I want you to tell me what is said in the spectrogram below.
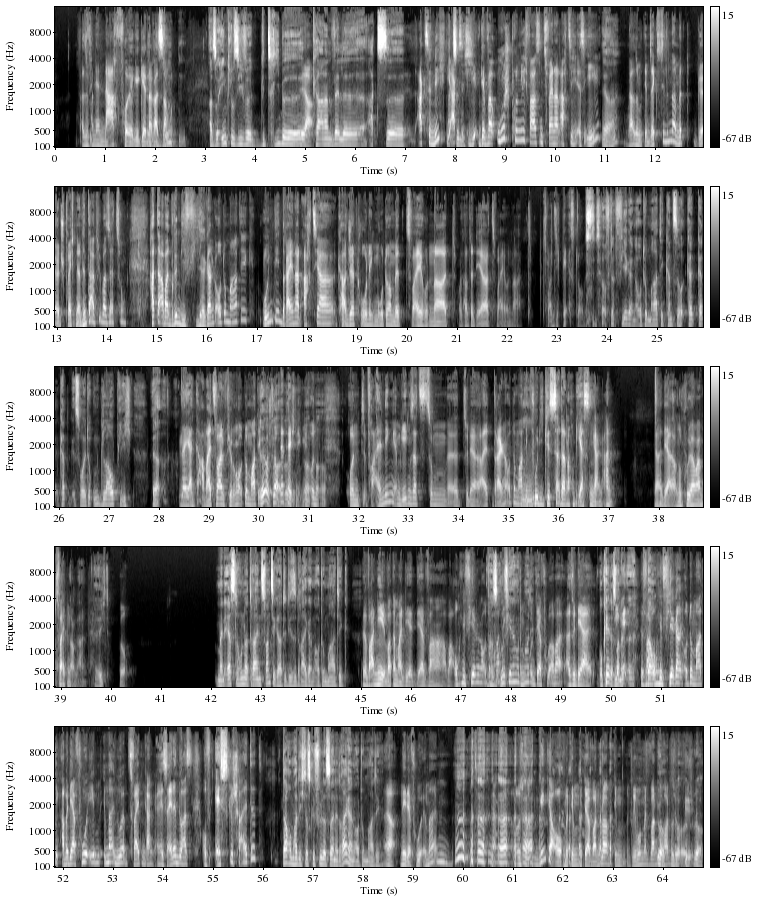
Also von der Nachfolgegeneration. Also inklusive Getriebe, Ja. Kardanwelle, Achse. Achse nicht, die Achse Achse, nicht. Die, der war ursprünglich war es ein 280 SE, Ja. also mit dem Sechszylinder mit der entsprechenden Hinterachsübersetzung, hatte aber drin die Viergang-Automatik und den 380er Car-Jetronic Motor mit 200, was hatte der? 220 PS, glaube ich. Auf einer Viergang-Automatik kannst du, kann, kann, ist heute unglaublich. Ja. Naja, damals war eine Viergang-Automatik Ja, klar. der Technik. Ja, und, ja, ja. Und vor allen Dingen im Gegensatz zum, äh, zu der alten Dreigang-Automatik Mhm. fuhr die Kiste dann noch im ersten Gang an. Ja, der andere fuhr ja mal im zweiten Gang an. Echt? So. Mein erster 123er hatte diese Dreigang-Automatik. Der war, nee, warte mal, der, der war aber auch eine Viergang-Automatik. War das auch eine Viergang-Automatik? Und der fuhr aber, also der. Okay, das war eine, äh, das war darum- auch eine Viergang-Automatik, aber der fuhr eben immer nur im zweiten Gang. Es sei denn, du hast auf S geschaltet. Darum hatte ich das Gefühl, das sei eine Dreigang-Automatik. Ja, nee, der fuhr immer im Gang. Also das ging ja auch mit dem, mit der Wandler, mit dem Drehmomentwandler war das ja okay. ja.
